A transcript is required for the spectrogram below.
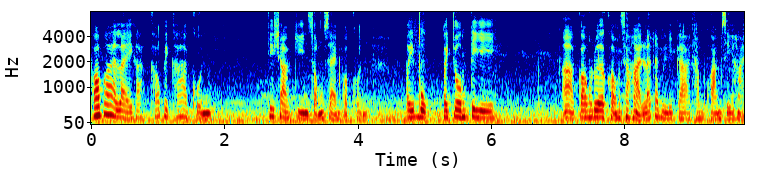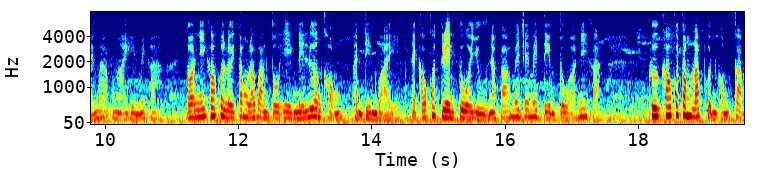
พราะว่าอะไรคะเขาไปฆ่าคน ที่ชาวจีนสองแสนกว่าคน ไปบุกไปโจมตีอกองเรือของสหรัฐอเมริกาทำความเสียหายมากมายเห็นไหมคะ ตอนนี้เขาก็เลยต้องระวังตัวเองในเรื่องของแผ่นดินไหว แต่เขาก็เตรียมตัวอยู่นะคะ ไม่ใช่ไม่เตรียมตัวนี่ค่ะ คือเขาก็ต้องรับผลของกรรม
